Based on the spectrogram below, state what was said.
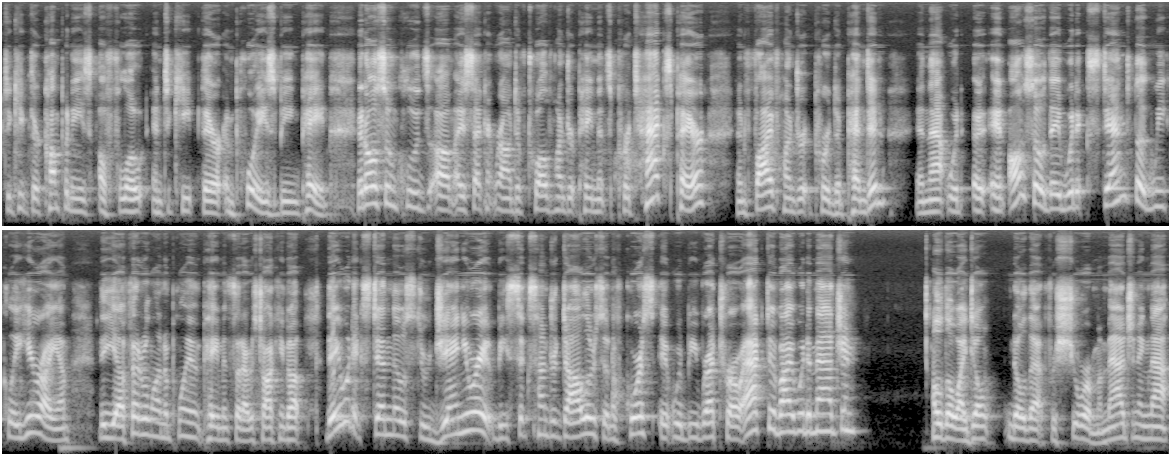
to keep their companies afloat and to keep their employees being paid. It also includes um, a second round of 1,200 payments per taxpayer and 500 per dependent. And that would, uh, and also they would extend the weekly. Here I am, the uh, federal unemployment payments that I was talking about. They would extend those through January. It would be $600, and of course, it would be retroactive. I would imagine, although I don't know that for sure. I'm imagining that.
